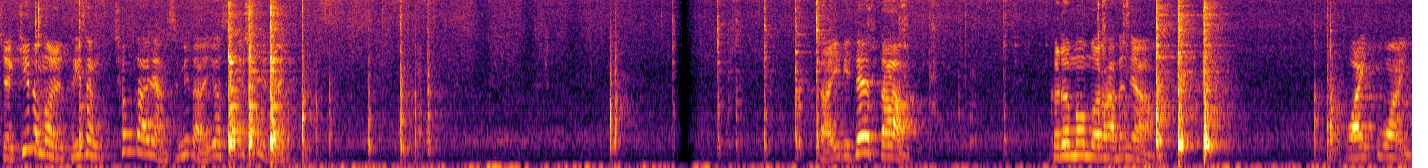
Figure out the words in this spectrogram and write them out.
제 기름을 더 이상 첨가하지 않습니다. 이거 쓰겠습니다. 자 일이 됐다. 그러면 뭘 하느냐? 화이트 와인,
